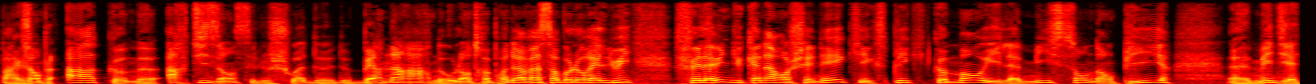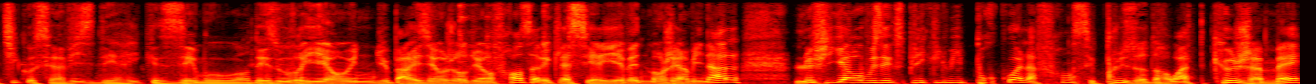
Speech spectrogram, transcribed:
Par exemple, A comme artisan, c'est le choix de, de Bernard Arnault. L'entrepreneur Vincent Bolloré, lui, fait la une du canard enchaîné qui explique comment il a mis son empire euh, médiatique au service d'Éric Zemmour. Des ouvriers en une du Parisien aujourd'hui en France avec la série événement germinal. Le Figaro vous explique, lui, pourquoi la France est plus à droite que jamais.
